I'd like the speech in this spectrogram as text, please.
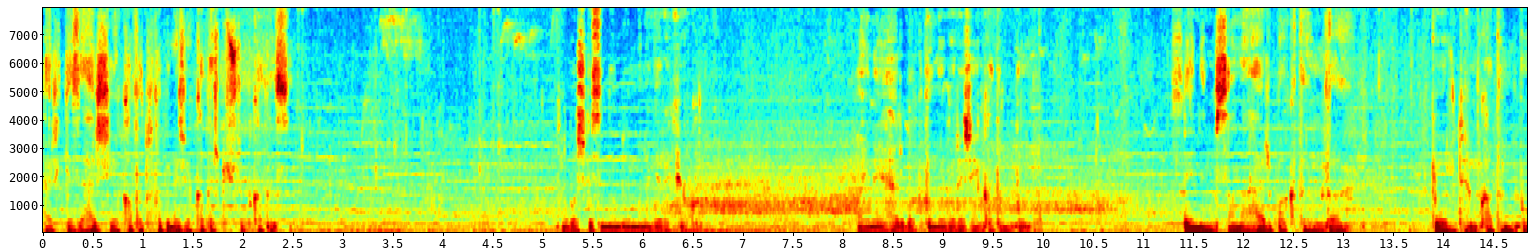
herkese her şeye kafa tutabilecek kadar güçlü bir kadınsın. Başkasından duymana gerek yok. Aynaya her baktığında göreceğin kadın bu. Benim sana her baktığımda gördüğüm kadın bu.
